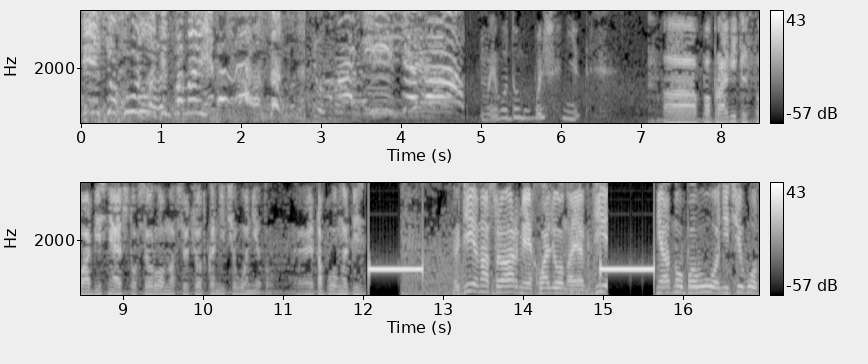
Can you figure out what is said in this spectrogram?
Путин, все хуже. Путин, помоги, пожалуйста. Моего дома больше нет. А, по правительству объясняют, что все ровно, все четко, ничего нету. Это полный пиздец. Где наша армия хваленая? Где ни одно ПВО, ничего?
